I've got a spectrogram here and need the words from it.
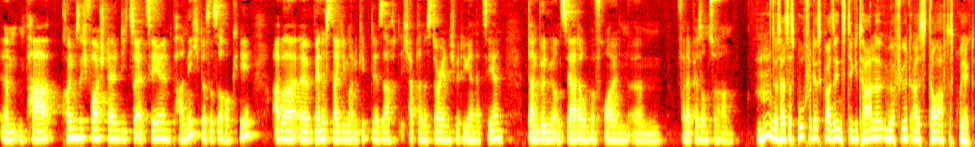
Ähm, ein paar können sich vorstellen, die zu erzählen, ein paar nicht, das ist auch okay. Aber äh, wenn es da jemanden gibt, der sagt, ich habe da eine Story und ich würde die gerne erzählen, dann würden wir uns sehr darüber freuen, ähm, von der Person zu hören. Mhm, das heißt, das Buch wird jetzt quasi ins Digitale überführt als dauerhaftes Projekt.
